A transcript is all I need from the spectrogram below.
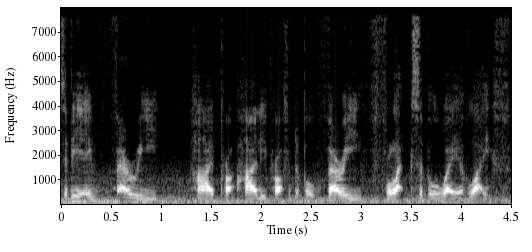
to be a very high, highly profitable, very flexible way of life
